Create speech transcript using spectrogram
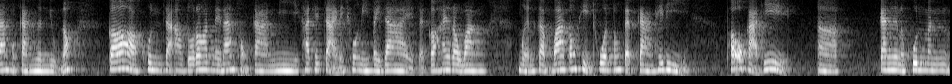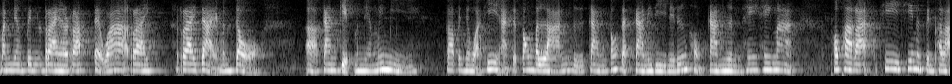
ด้านของการเงินอยู่เนาะก็คุณจะเอาตัวรอดในด้านของการมีค่าใช้จ่ายในช่วงนี้ไปได้ แต่ก็ให้ระวังเหมือนกับว่าต้องถี่ถ้วนต้องจัดการให้ดี เพราะโอกาสที่ การเงินของคุณมันมันยังเป็นรายรับ แต่ว่ารายรายจ่ายมันจ่ออการเก็บมันยังไม่มี ก็เป็นจังหวะที่อาจจะต้องบาลานซ์หรือการต้องจัดการดีๆ ในเรื่องของการเงินให้ให้มาก เพราะภาระที่ที่มันเป็นภาระ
